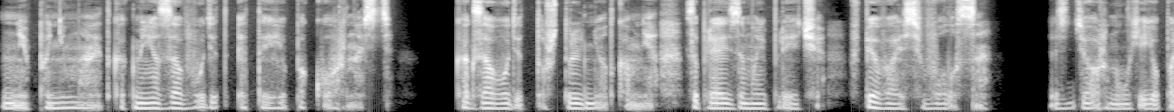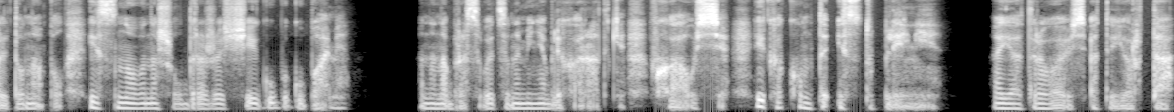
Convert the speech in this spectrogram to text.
Не понимает, как меня заводит эта ее покорность, как заводит то, что льнет ко мне, цепляясь за мои плечи, впиваясь в волосы. Сдернул ее пальто на пол и снова нашел дрожащие губы губами. Она набрасывается на меня в лихорадке, в хаосе и каком-то иступлении. А я отрываюсь от ее рта,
